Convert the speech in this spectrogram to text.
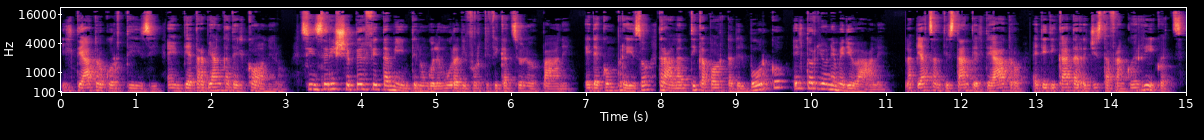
Il teatro Cortesi è in pietra bianca del Conero, si inserisce perfettamente lungo le mura di fortificazioni urbane ed è compreso tra l'antica porta del borgo e il torrione medievale. La piazza antistante il teatro è dedicata al regista Franco Enriquez.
